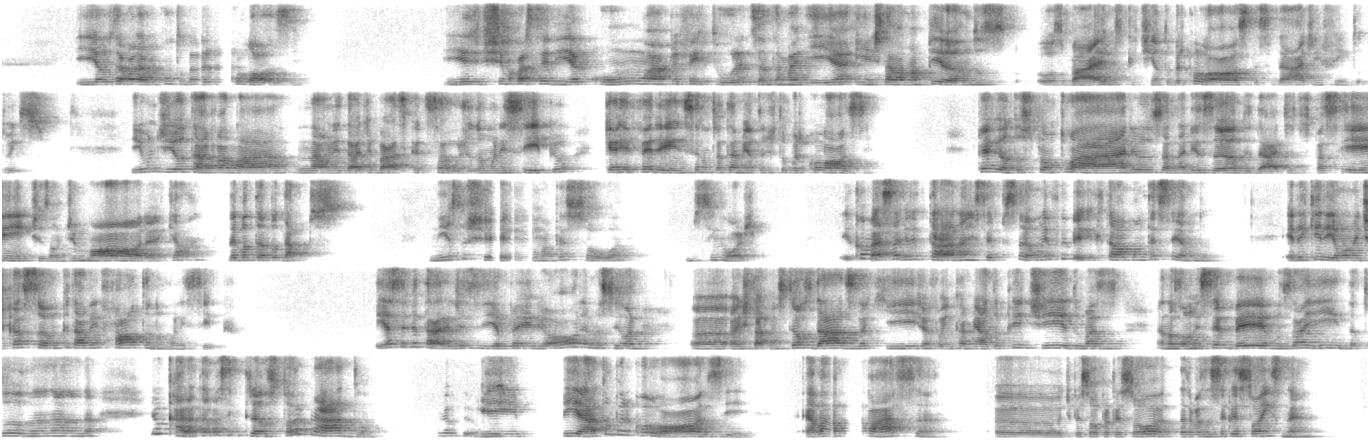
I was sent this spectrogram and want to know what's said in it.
e eu trabalhava com tuberculose. E a gente tinha uma parceria com a prefeitura de Santa Maria e a gente estava mapeando os, os bairros que tinham tuberculose da cidade, enfim, tudo isso. E um dia eu estava lá na unidade básica de saúde do município, que é referência no tratamento de tuberculose, pegando os prontuários, analisando idades dos pacientes, onde mora, aquela, levantando dados. Nisso chega uma pessoa, um senhor, e começa a gritar na recepção e eu fui ver o que estava acontecendo. Ele queria uma medicação que estava em falta no município. E a secretária dizia para ele: Olha, meu senhor, uh, a gente está com os teus dados aqui, já foi encaminhado o pedido, mas nós não recebemos ainda, tudo. Nanana. E o cara estava assim, transtornado. Meu Deus. E e a tuberculose, ela passa uh, de pessoa para pessoa através das secreções, né?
